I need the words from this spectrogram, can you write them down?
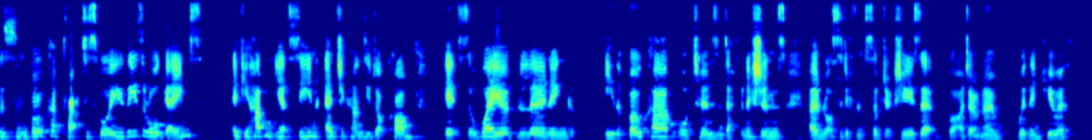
there's some vocab practice for you. These are all games. If you haven't yet seen educandy.com, it's a way of learning either vocab or terms and definitions. And lots of different subjects use it, but I don't know within Heworth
